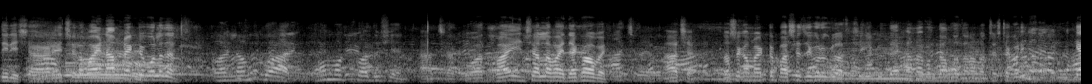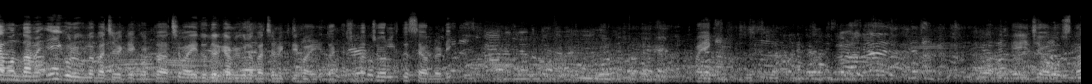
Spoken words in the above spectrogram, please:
তিরিশ। আর এই ছিল ভাই নামটা একটু বলে দেন। আমার নাম ফুয়াদ মোহাম্মদ ফুয়াদ হোসেন। আচ্ছা কোয়াদ ভাই ইনশাল্লাহ ভাই দেখা হবে। আচ্ছা আচ্ছা দর্শক আমরা একটু পাশে যে গরুগুলো আছে সেগুলো দেখানো এবং দাম জানানোর চেষ্টা করি। কেমন দামে এই গরুগুলো বেচা বিক্রি করতে আছে বা এই দুধের গাভিগুলো বেচা বিক্রি হয়? দেখাশোনা চলতেছে অলরেডি এই যে অবস্থা।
